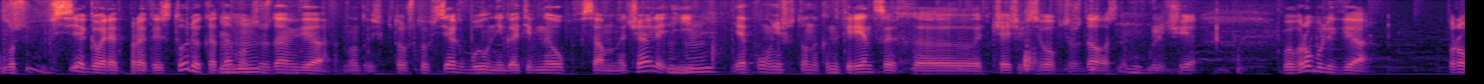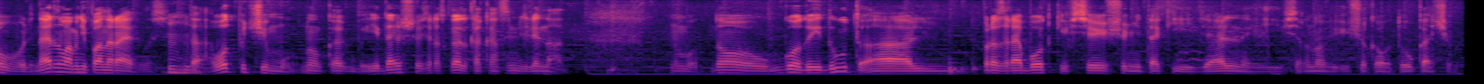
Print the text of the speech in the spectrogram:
Вот. Все говорят про эту историю, когда uh-huh. мы обсуждаем VR. Ну, то есть, потому что у всех был негативный опыт в самом начале. Uh-huh. И я помню, что на конференциях э, чаще всего обсуждалось uh-huh. в ключе. Вы пробовали VR? Пробовали. Наверное, вам не понравилось. Uh-huh. Да, вот почему. Ну, как бы, и дальше все рассказывают, как на самом деле надо. Ну вот. Но годы идут, а разработки все еще не такие идеальные, и все равно еще кого-то укачивают.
